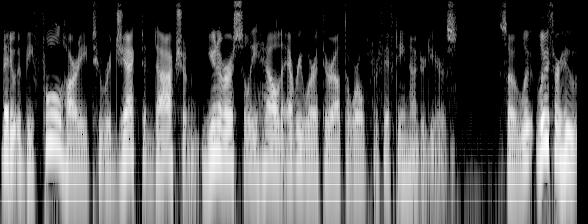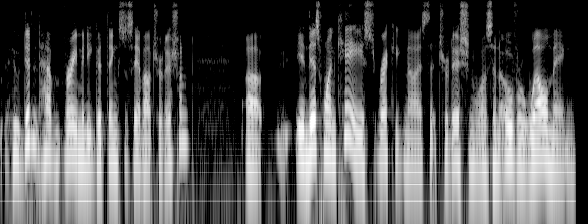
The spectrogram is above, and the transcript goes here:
that it would be foolhardy to reject a doctrine universally held everywhere throughout the world for 1500 years. So Luther, who who didn't have very many good things to say about tradition, uh, in this one case, recognized that tradition was an overwhelming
